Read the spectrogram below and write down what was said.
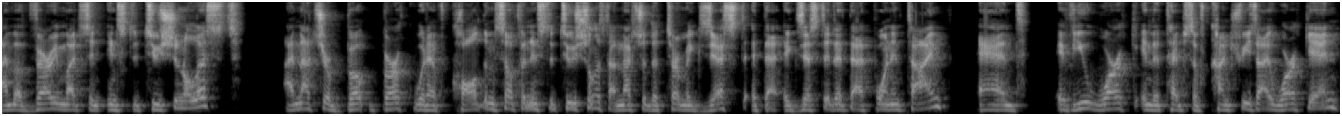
I'm a very much an institutionalist. I'm not sure Burke would have called himself an institutionalist. I'm not sure the term exists at that existed at that point in time. And if you work in the types of countries I work in,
